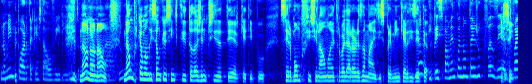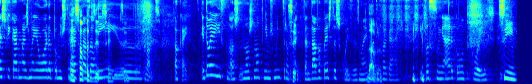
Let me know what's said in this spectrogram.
não me importa quem está a ouvir isto. Não, não, é não. Não, porque é uma lição que eu sinto que toda a gente precisa ter, que é tipo, ser bom profissional não é trabalhar horas a mais. Isso para mim quer dizer Não, que. E principalmente quando não tens o que fazer, Sim. tu vais ficar mais meia hora para mostrar É que estás para ali. dizer, sim, sim. uh, pronto, ok. Então é isso, nós, nós não tínhamos muito trabalho, Sim. portanto dava para estas coisas, não é? Dava. Para divagar e para sonhar com o depois. Sim,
